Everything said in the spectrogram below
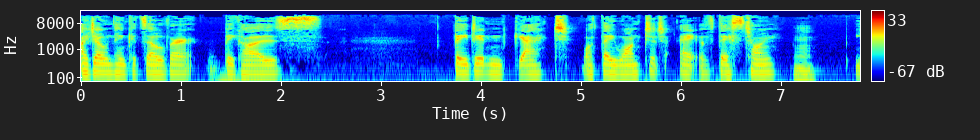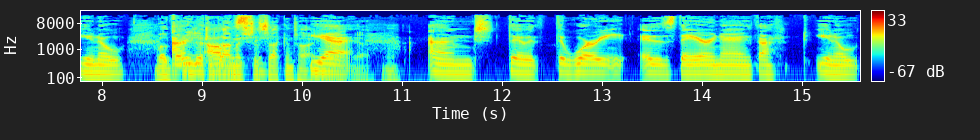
I don't think it's over because they didn't get what they wanted out of this time. Hmm. You know, Well, very and little damage the second time. Yeah, yeah, yeah. and the the worry is there now that you know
